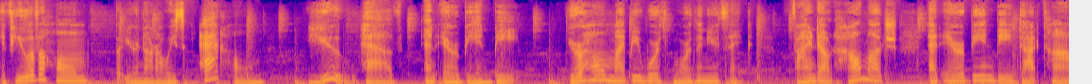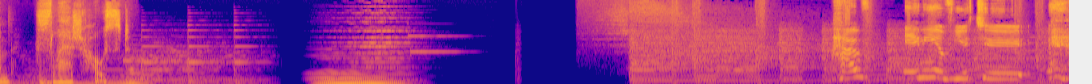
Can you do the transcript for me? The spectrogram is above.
If you have a home, but you're not always at home, you have an Airbnb. Your home might be worth more than you think. Find out how much at airbnb.com/slash host. Have any of you two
